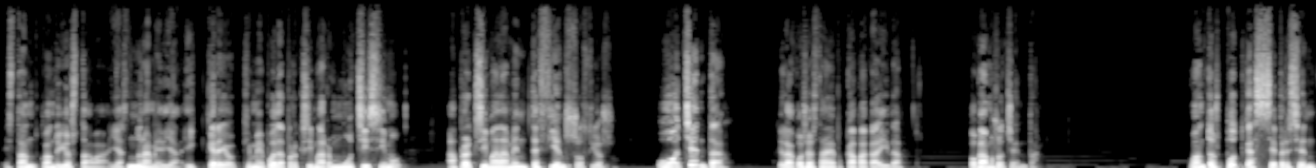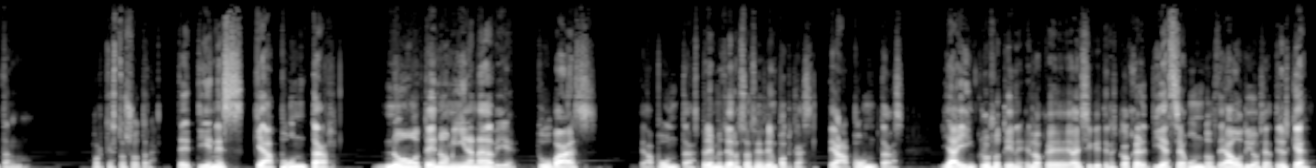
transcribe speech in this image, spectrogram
están, cuando yo estaba y haciendo una media y creo que me puede aproximar muchísimo, aproximadamente 100 socios u 80, que la cosa está de capa caída. Pongamos 80. ¿Cuántos podcasts se presentan? Porque esto es otra. Te tienes que apuntar. No te nomina nadie. Tú vas, te apuntas. Premios de la Asociación Podcast, te apuntas. Y ahí incluso tiene, lo que ahí sí que tienes que coger 10 segundos de audio. O sea, tienes que hacer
